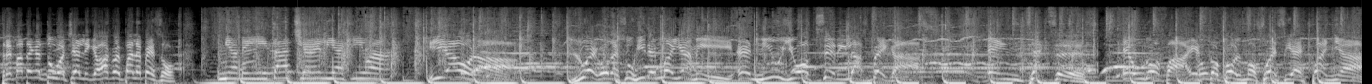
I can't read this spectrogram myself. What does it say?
Trépate en el tubo, Shelly, que vas a coger par de pesos. Mi amiguita Shirley aquí va. Y ahora, luego de su gira en Miami, en New York City, Las Vegas, en Texas, Europa, Estocolmo, Suecia, España,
